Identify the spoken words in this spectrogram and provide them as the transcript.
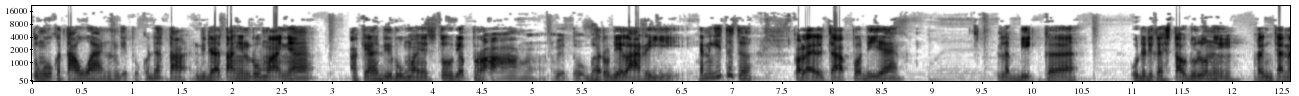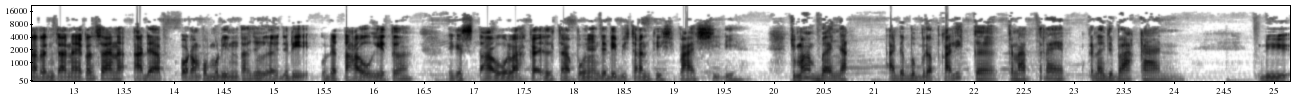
tunggu ketahuan gitu. Kedatang didatangin rumahnya akhirnya di rumahnya itu dia perang gitu. Baru dia lari. Kan gitu tuh. Kalau El Chapo dia lebih ke udah dikasih tahu dulu nih rencana-rencana ya kan sana ada orang pemerintah juga jadi udah tahu gitu. Dikasih tahu lah ke El Chapo nya jadi bisa antisipasi dia. Cuma banyak ada beberapa kali ke kena trap kena jebakan di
